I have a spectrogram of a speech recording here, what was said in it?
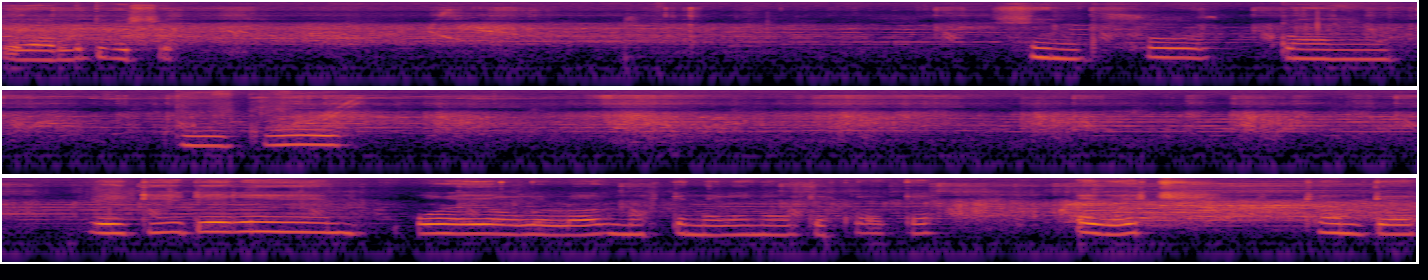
Değerli birisi. Şimdi şuradan gücü ve gidelim. Orayı alırlar. Muhtemelen alacaklar da. Evet. Tam da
